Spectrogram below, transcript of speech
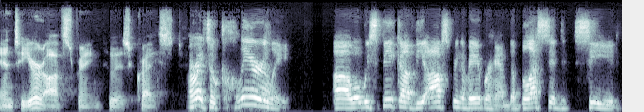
and to your offspring, who is Christ. All right, so clearly, uh, what we speak of the offspring of Abraham, the blessed seed,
